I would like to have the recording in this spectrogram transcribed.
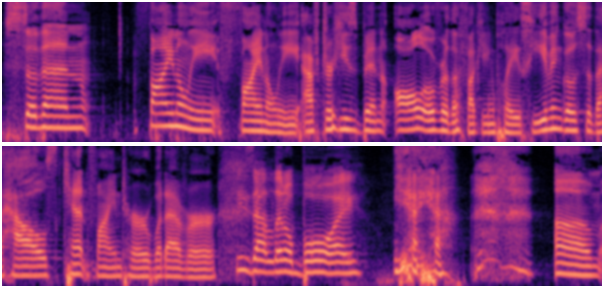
So then finally, finally, after he's been all over the fucking place, he even goes to the house, can't find her, whatever. He's that little boy. Yeah, yeah. Um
